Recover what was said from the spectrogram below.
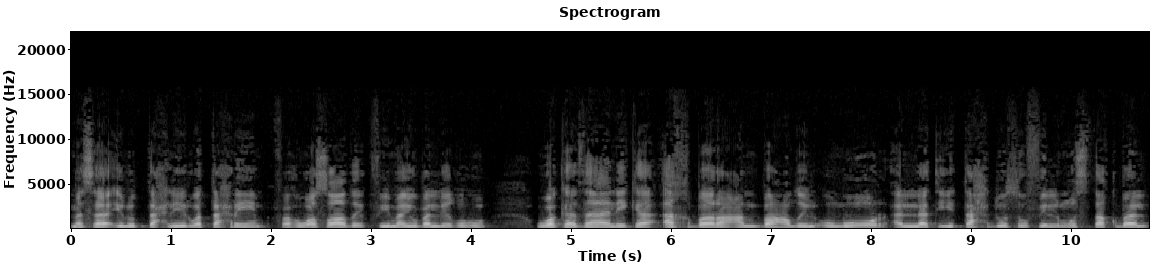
مسائل التحليل والتحريم فهو صادق فيما يبلغه. وكذلك أخبر عن بعض الأمور التي تحدث في المستقبل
